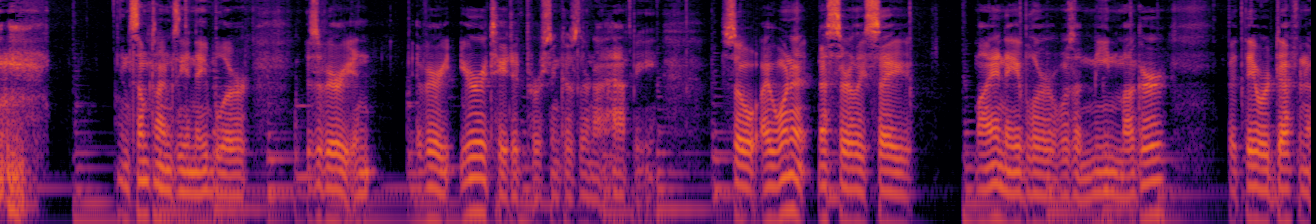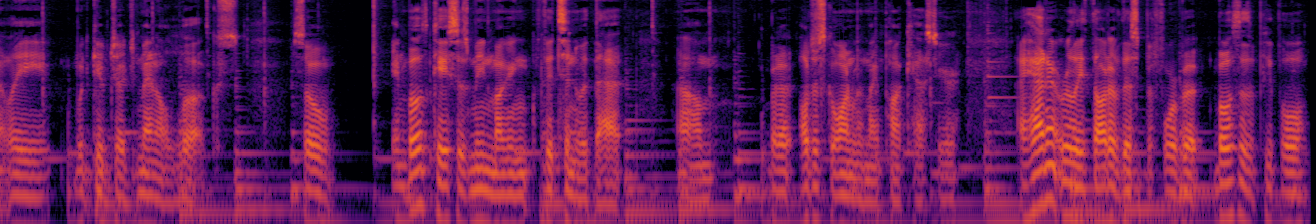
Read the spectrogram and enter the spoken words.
and sometimes the enabler is a very in, a very irritated person because they're not happy. So I wouldn't necessarily say my enabler was a mean mugger, but they were definitely would give judgmental looks. So in both cases, mean mugging fits in with that. Um, but I'll just go on with my podcast here. I hadn't really thought of this before, but both of the people,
